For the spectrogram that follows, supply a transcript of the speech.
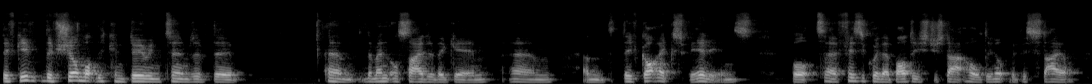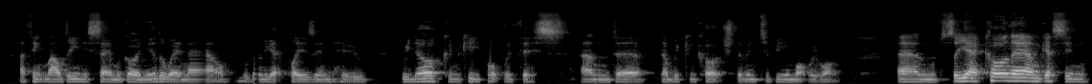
they've give, they've shown what they can do in terms of the um, the mental side of the game, um, and they've got experience, but uh, physically their bodies just aren't holding up with this style. I think Maldini's saying we're going the other way now. We're going to get players in who we know can keep up with this, and uh, then we can coach them into being what we want. Um, so yeah, Kone, I'm guessing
